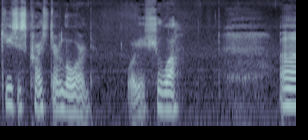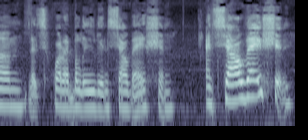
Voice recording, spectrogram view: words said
Jesus Christ our Lord, or Yeshua. Um, that's what I believe in salvation. And salvation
